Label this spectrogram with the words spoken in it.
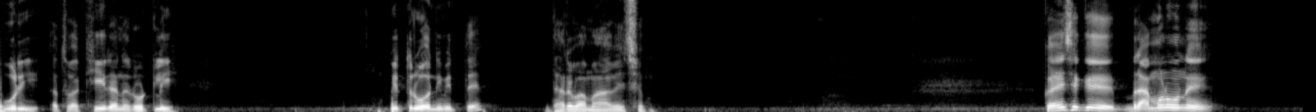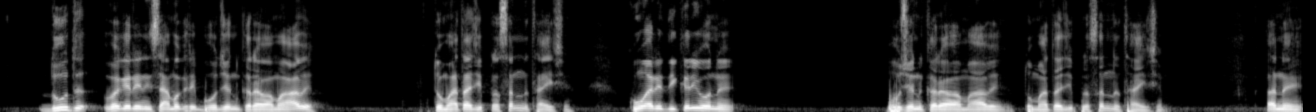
પૂરી અથવા ખીર અને રોટલી પિતૃઓ નિમિત્તે ધરવામાં આવે છે. કહે છે કે બ્રાહ્મણોને દૂધ વગેરેની સામગ્રી ભોજન કરાવવામાં આવે, તો માતાજી પ્રસન્ન થાય છે. કુંવારી દીકરીઓને ભોજન કરાવવામાં આવે, તો માતાજી પ્રસન્ન થાય છે. અને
